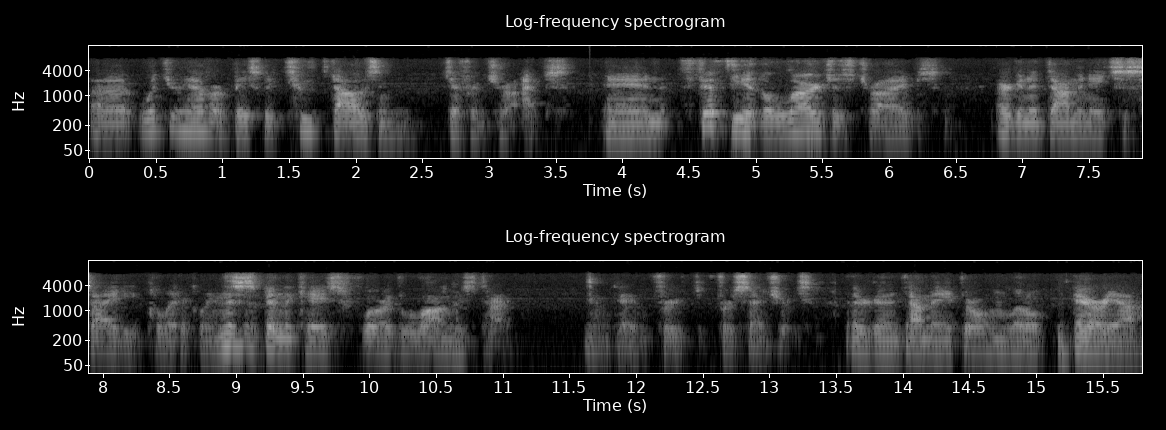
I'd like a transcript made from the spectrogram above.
Uh, what you have are basically 2,000 different tribes, and 50 of the largest tribes are going to dominate society politically. And this has been the case for the longest time okay, for, for centuries. They're going to dominate their own little area.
